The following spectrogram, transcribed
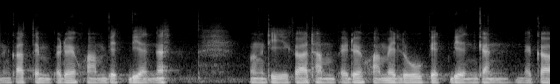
มันก็เต็มไปด้วยความเบียดเบียนนะบางทีก็ทำไปด้วยความไม่รู้เบียดเบียนกัน แล้วก็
